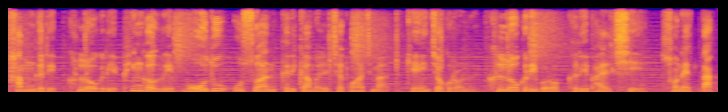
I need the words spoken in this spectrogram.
팜 그립, 클로 그립, 핑거 그립 모두 우수한 그립감을 제공하지만 개인적으로는 클로 그립으로 그립할 시 손에 딱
